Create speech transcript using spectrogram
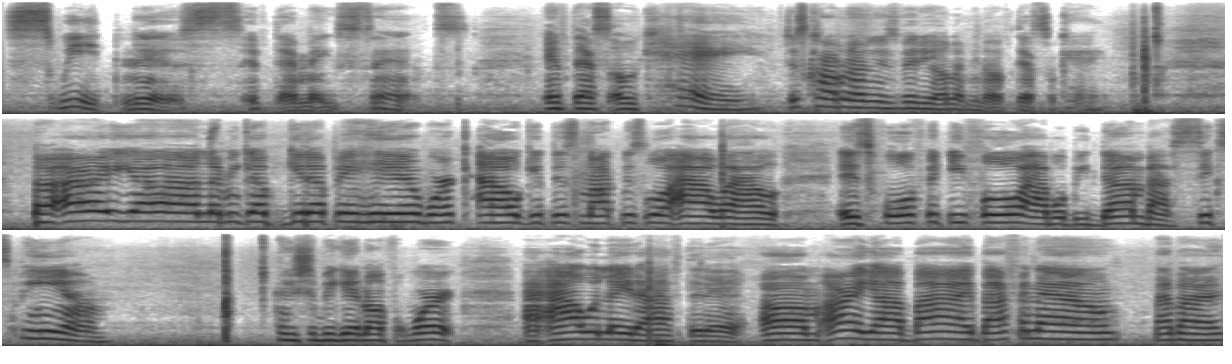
sweetness, if that makes sense. If that's okay. Just comment on this video let me know if that's okay. But all right, y'all, let me go get up in here, work out, get this, knock this little hour out. It's 4.54. I will be done by 6 p.m. You should be getting off of work an hour later after that. Um, all right, y'all, bye. Bye for now. Bye-bye.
